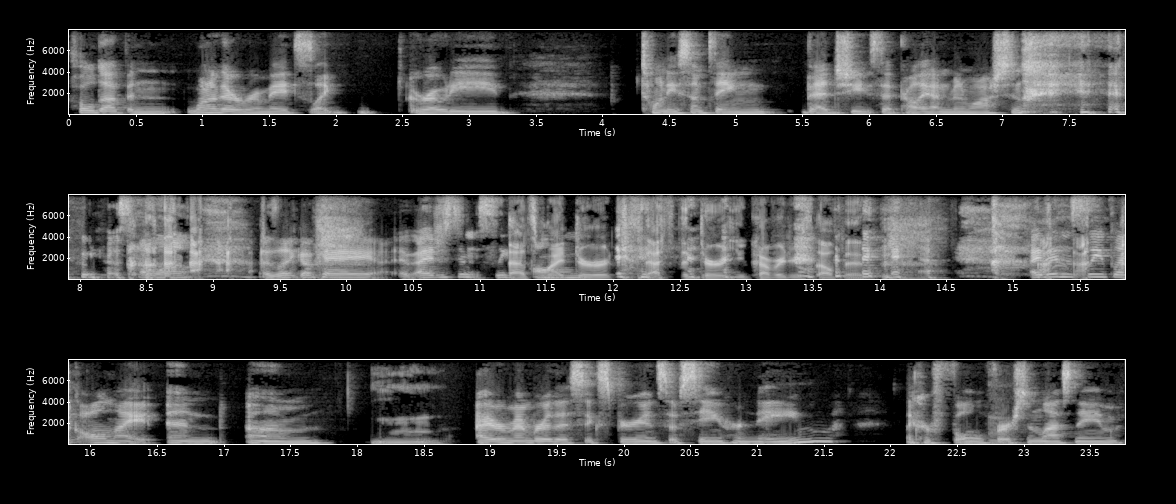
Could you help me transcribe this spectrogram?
holed up, and one of their roommates, like grody 20 something bed sheets that probably hadn't been washed in who knows how long. I was like, Okay. I just didn't sleep. That's my dirt. That's the dirt you covered yourself in. Yeah. I didn't sleep like all night. And um, Mm. I remember this experience of seeing her name, like her full Mhm. first and last name,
